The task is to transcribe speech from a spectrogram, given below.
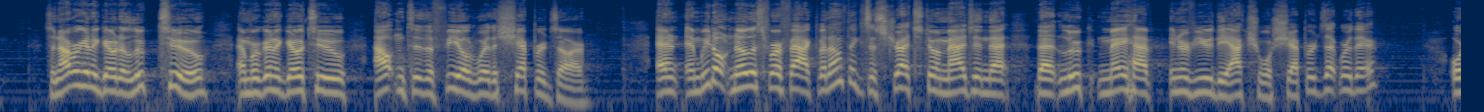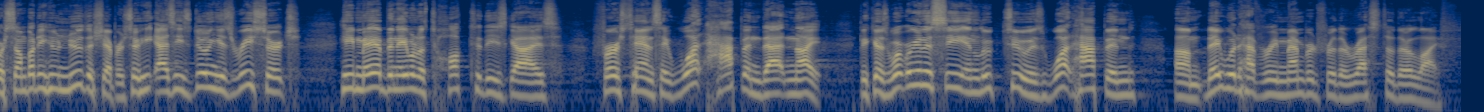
So now we're going to go to Luke 2, and we're going to go to out into the field where the shepherds are. And, and we don't know this for a fact, but I don't think it's a stretch to imagine that, that Luke may have interviewed the actual shepherds that were there, or somebody who knew the shepherds. So he, as he's doing his research, he may have been able to talk to these guys firsthand and say, What happened that night? Because what we're going to see in Luke 2 is what happened, um, they would have remembered for the rest of their life.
